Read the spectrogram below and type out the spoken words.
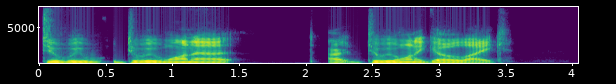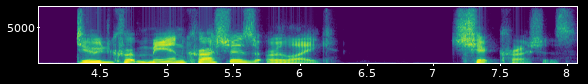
do we do we want to, or do we want to go like, dude, cr- man crushes or like, chick crushes?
